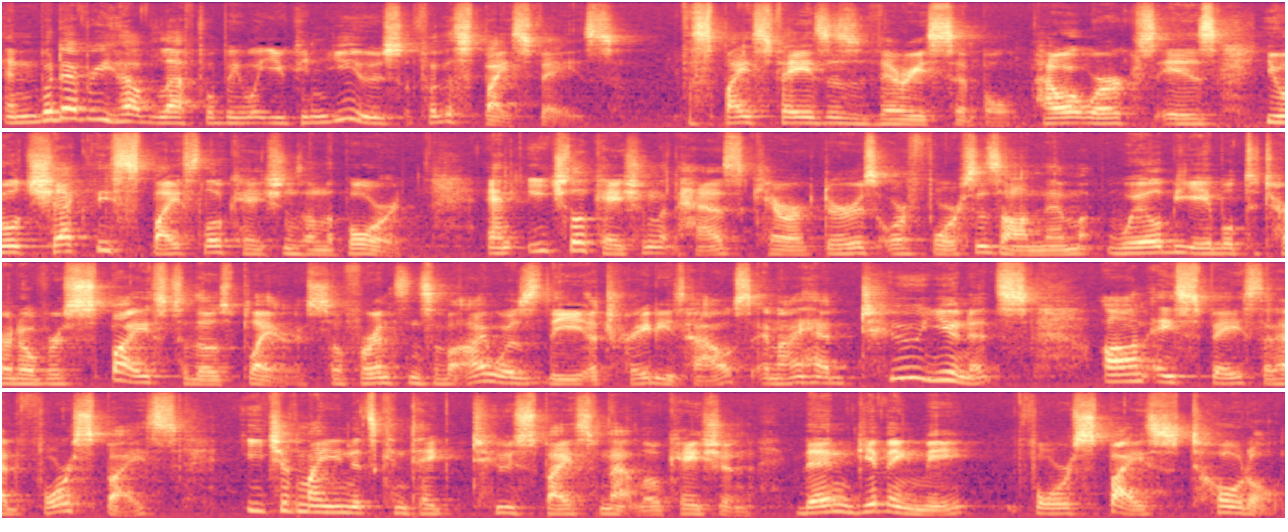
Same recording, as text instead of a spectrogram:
and whatever you have left will be what you can use for the spice phase. The spice phase is very simple. How it works is you will check the spice locations on the board, and each location that has characters or forces on them will be able to turn over spice to those players. So for instance, if I was the Atreides house and I had two units on a space that had four spice, each of my units can take two spice from that location, then giving me four spice total.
